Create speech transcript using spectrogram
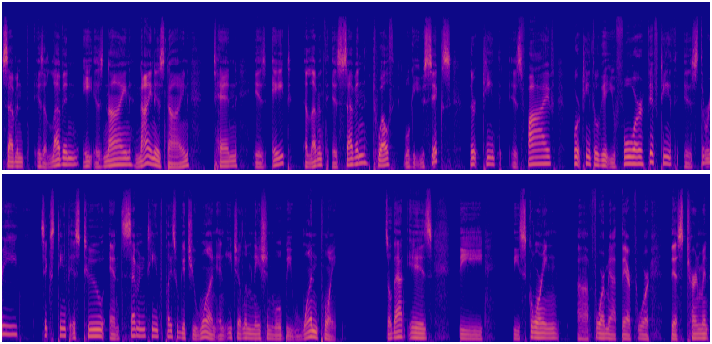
Seventh is 11. Eight is 9. Nine is 9. 10 is 8. 11th is 7. 12th will get you 6. 13th is 5. 14th will get you 4. 15th is 3. 16th is 2 and 17th place will get you 1 and each elimination will be 1 point. So that is the the scoring uh, format there for this tournament.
